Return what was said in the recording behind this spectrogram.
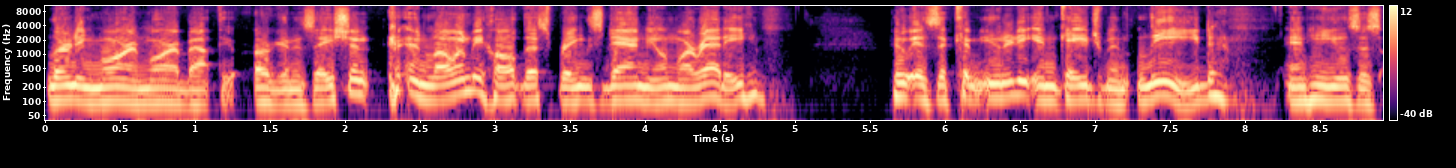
learning more and more about the organization. And lo and behold, this brings Daniel Moretti, who is the community engagement lead, and he uses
